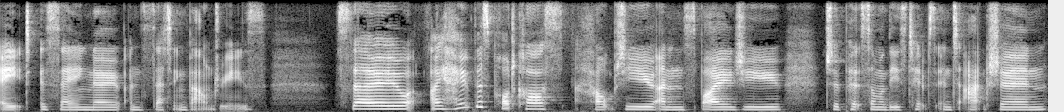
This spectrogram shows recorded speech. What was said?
eight is saying no and setting boundaries. So, I hope this podcast helped you and inspired you to put some of these tips into action.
